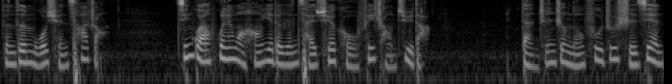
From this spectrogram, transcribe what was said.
纷纷摩拳擦掌。尽管互联网行业的人才缺口非常巨大，但真正能付诸实践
